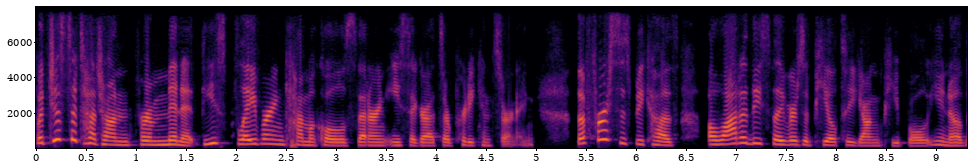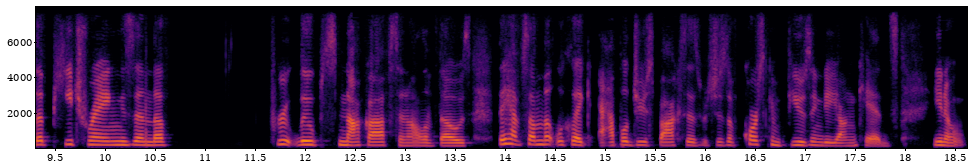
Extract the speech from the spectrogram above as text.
but just to touch on for a minute, these flavoring chemicals that are in e-cigarettes are pretty concerning. The first is because a lot of these flavors appeal to young people, you know, the peach rings and the Froot Loops knockoffs and all of those. They have some that look like apple juice boxes, which is of course confusing to young kids, you know,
